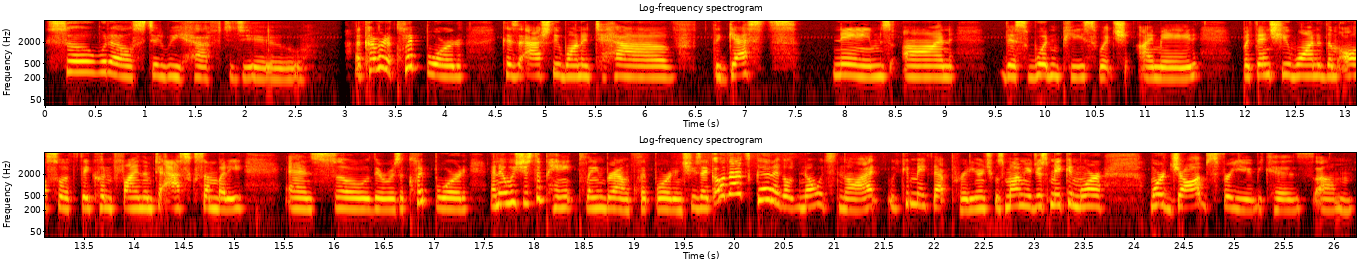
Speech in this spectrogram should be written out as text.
So what else did we have to do? I covered a clipboard because Ashley wanted to have the guests' names on this wooden piece, which I made. But then she wanted them also, if they couldn't find them, to ask somebody. And so there was a clipboard, and it was just a paint, plain brown clipboard. And she's like, "Oh, that's good." I go, "No, it's not. We can make that prettier." And she goes, "Mom, you're just making more, more jobs for you because." Um,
